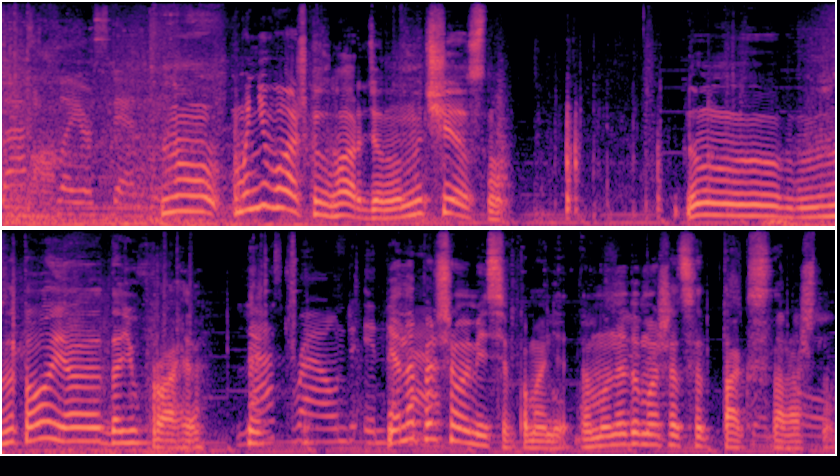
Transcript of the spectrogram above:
Last player standing. Ну, мені важко з Гардіаном, ну чесно. Ну, зато я даю фраги. Last round in the Я на half. першому місці в команді, тому не думаю, що це так страшно.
